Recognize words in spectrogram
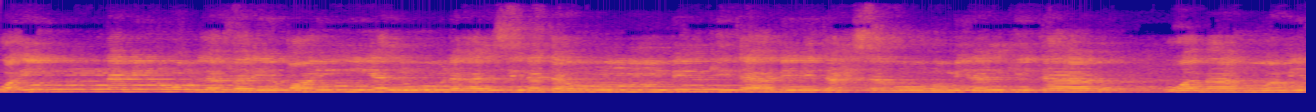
وإن منهم لفريقا يلوون ألسنتهم بالكتاب لتحسبوه من الكتاب وما هو من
